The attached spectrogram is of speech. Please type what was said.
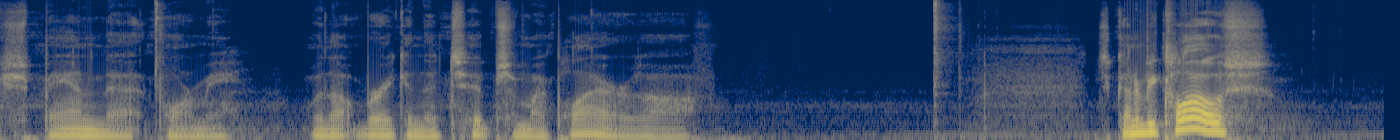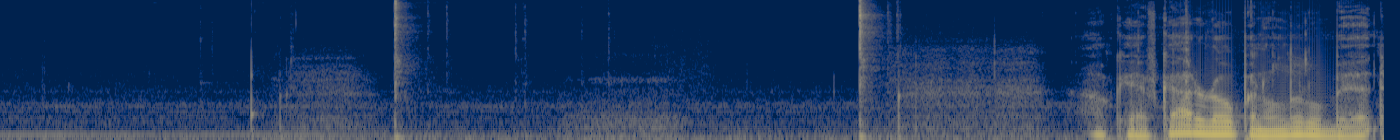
expand that for me without breaking the tips of my pliers off. It's going to be close. Okay, I've got it open a little bit,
